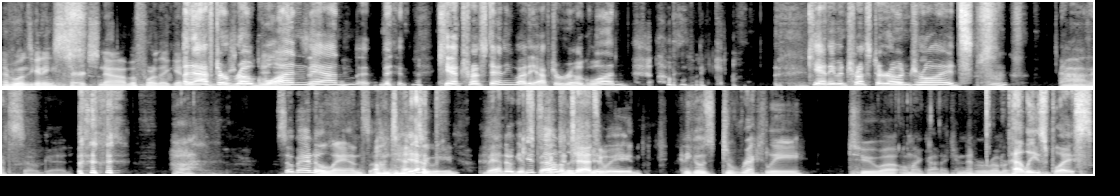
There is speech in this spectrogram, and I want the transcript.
everyone's getting searched now before they get. On after Rogue minutes. One, man, can't trust anybody after Rogue One. oh my god! Can't even trust our own droids. Ah, that's so good. so Mando lands on Yep. Tatooine, Mando gets, Gets back to the ship. Tatooine, and he goes directly to. Uh, oh my god, I can never remember. Peli's place,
